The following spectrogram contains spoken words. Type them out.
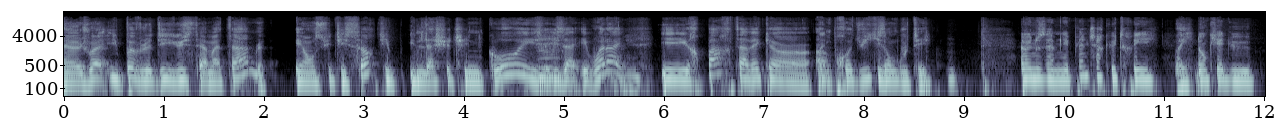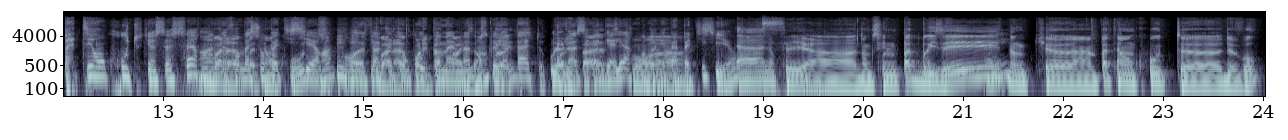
Euh, je vois, ils peuvent le déguster à ma table. Et ensuite ils sortent, ils l'achètent chez Nico, ils, Mmh. ils a- et voilà, ils repartent avec un, un produit qu'ils ont goûté. Alors, il nous a amené plein de charcuteries. Oui. Donc il y a du pâté en croûte. Tiens, ça sert, hein, Voilà, pâté en pâtissière, hein, pour euh, faire Voilà, pâté en croûte quand même, par hein, parce que la pâte, c'est la galère quand on n'est pas euh, pâtissier. hein. Ah non. C'est euh, donc c'est une pâte brisée, Oui. donc euh, un pâté en croûte euh, de veau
